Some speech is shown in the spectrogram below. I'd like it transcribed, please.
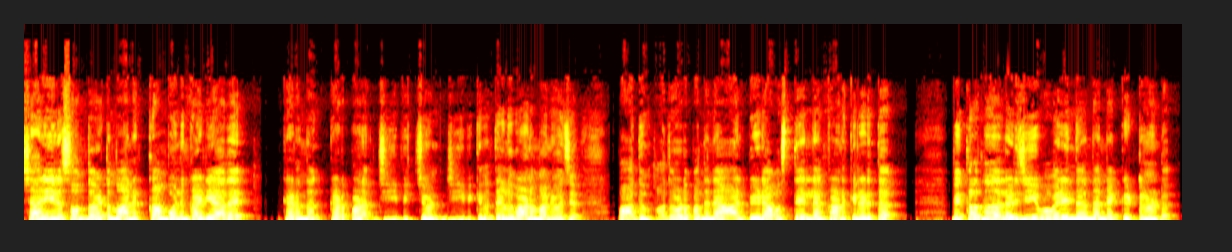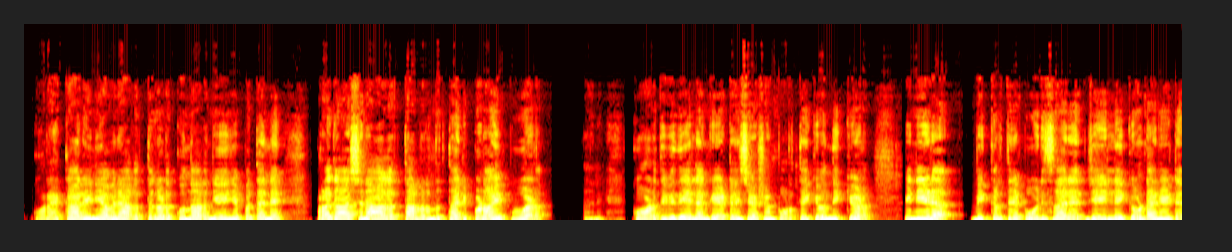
ശരീരം സ്വന്തമായിട്ടൊന്നും അനക്കാൻ പോലും കഴിയാതെ കിടന്ന് കിടപ്പാണ്. ജീവിച്ചോ ജീവിക്കുന്ന തെളിവാണ് മനോജ്. അപ്പൊ അതും അതോടൊപ്പം തന്നെ ആൽബിയുടെ അവസ്ഥയെല്ലാം കണക്കിലെടുത്ത് വിക്രത്തിന് നല്ലൊരു ജീവപര്യന്തം തന്നെ കിട്ടുന്നുണ്ട്. കുറെ കാലം ഇനി അവൻ അകത്ത് കിടക്കുമെന്ന് അറിഞ്ഞു കഴിഞ്ഞപ്പോൾ തന്നെ പ്രകാശൻ ആകെ തളർന്ന് തരിപ്പണമായി പോവാണ്. കോടതി വിധിയെല്ലാം കേട്ടതിന് ശേഷം പുറത്തേക്ക് വന്ന് നിൽക്കുകയാണ്. പിന്നീട് വിക്രത്തിനെ പോലീസുകാർ ജയിലിലേക്ക് കൊണ്ടുവാനായിട്ട്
